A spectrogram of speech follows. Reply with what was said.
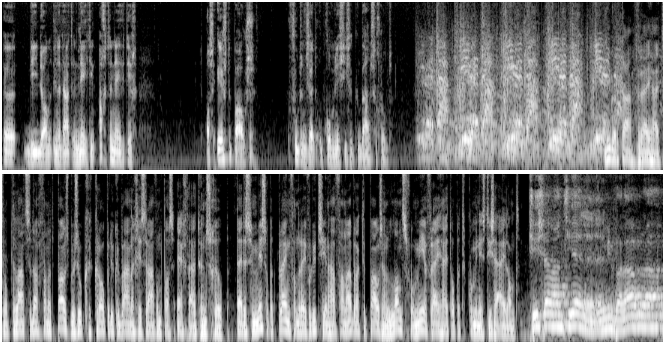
Uh, die dan inderdaad in 1998 als eerste paus voeten zet op communistische Cubaanse grond. Libertad, libertad, libertad, libertad. Liberta, vrijheid. Op de laatste dag van het pausbezoek kropen de Cubanen gisteravond pas echt uit hun schulp. Tijdens een mis op het plein van de revolutie in Havana brak de paus een lans voor meer vrijheid op het communistische eiland. Si se mantiene en mi palabra,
